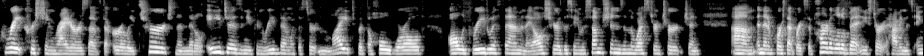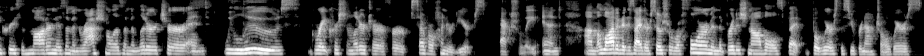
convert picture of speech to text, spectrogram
great Christian writers of the early church and the Middle Ages, and you can read them with a certain light, but the whole world all agreed with them and they all shared the same assumptions in the Western church. And um, and then, of course, that breaks apart a little bit, and you start having this increase of modernism and rationalism in literature, and we lose great Christian literature for several hundred years, actually. And um, a lot of it is either social reform in the British novels, but but where's the supernatural? Where's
